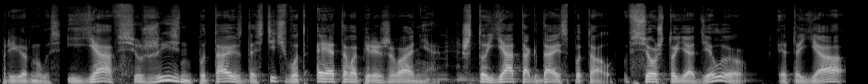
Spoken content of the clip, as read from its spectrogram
привернулось. И я всю жизнь пытаюсь достичь вот этого переживания, что я тогда испытал. Все, что я делаю, это я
